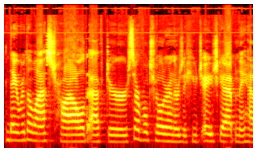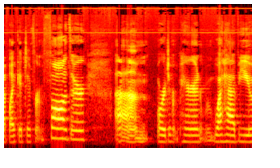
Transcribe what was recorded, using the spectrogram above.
they were the last child after several children. There was a huge age gap, and they had like a different father um, or a different parent, what have you,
